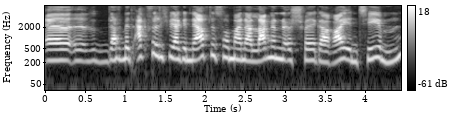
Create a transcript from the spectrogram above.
äh, damit Axel nicht wieder genervt ist von meiner langen äh, Schwelgerei in Themen.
